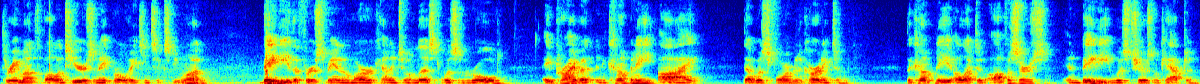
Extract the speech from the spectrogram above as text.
three month volunteers in April of 1861. Beatty, the first man in Morrow County to enlist, was enrolled a private in Company I that was formed in Cardington. The company elected officers, and Beatty was chosen captain.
